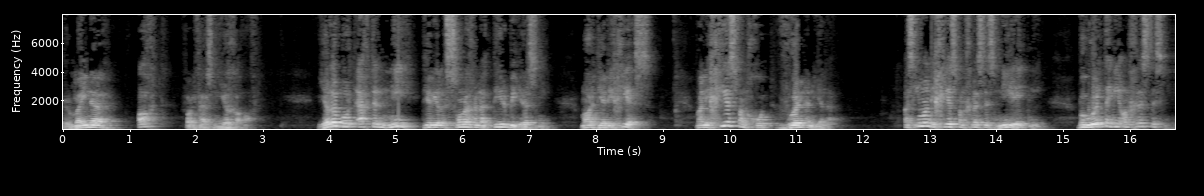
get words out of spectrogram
Romeine 8 van vers 9 af. Julle word egter nie deur julle sondige natuur beheers nie, maar deur die Gees, want die Gees van God woon in julle. As iemand die Gees van Christus nie het nie, behoort hy nie aan Christus nie.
